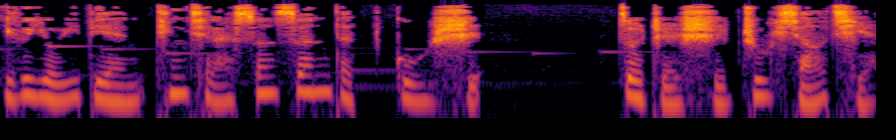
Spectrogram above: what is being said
一个有一点听起来酸酸的故事，作者是朱小浅。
